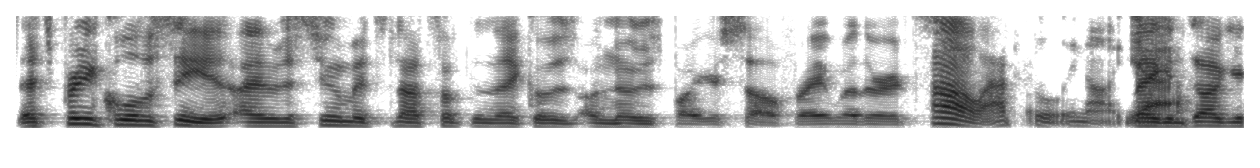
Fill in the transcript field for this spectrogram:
that's pretty cool to see. I would assume it's not something that goes unnoticed by yourself, right? Whether it's oh, absolutely not. Yeah. Megan Duggan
